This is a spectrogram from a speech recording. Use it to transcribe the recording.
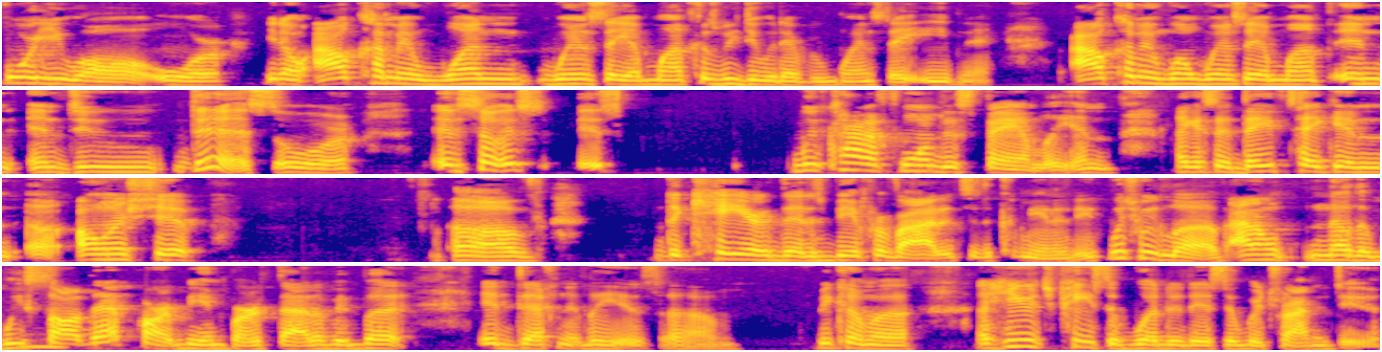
for you all or you know i'll come in one wednesday a month because we do it every wednesday evening i'll come in one wednesday a month and and do this or and so it's it's we've kind of formed this family, and like I said, they've taken uh, ownership of the care that is being provided to the community, which we love. I don't know that we mm-hmm. saw that part being birthed out of it, but it definitely is um, become a, a huge piece of what it is that we're trying to do.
